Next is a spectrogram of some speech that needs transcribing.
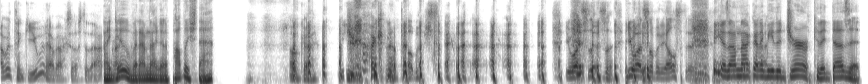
I would think you would have access to that. I right? do, but I'm not going to publish that. Okay, you're not going to publish that. you want some- you want somebody else to. Because I'm not going to be the jerk that does it.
